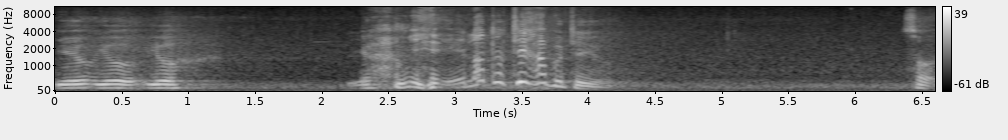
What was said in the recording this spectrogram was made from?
You, you, you, you, I mean, a lot of things happen to you. So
